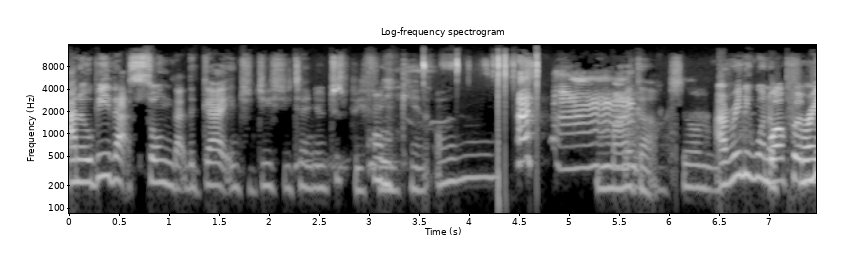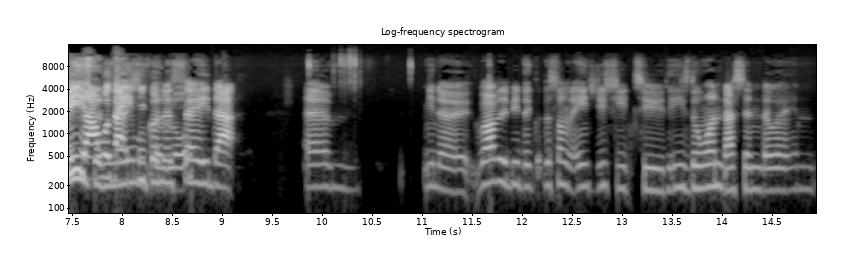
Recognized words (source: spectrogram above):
and it'll be that song that the guy introduced you to, and you'll just be thinking, oh my gosh, I really want to Well, for praise me, I was name actually gonna say that, um, you know, rather than be the, the song that I introduced you to, he's the one that's in the in,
